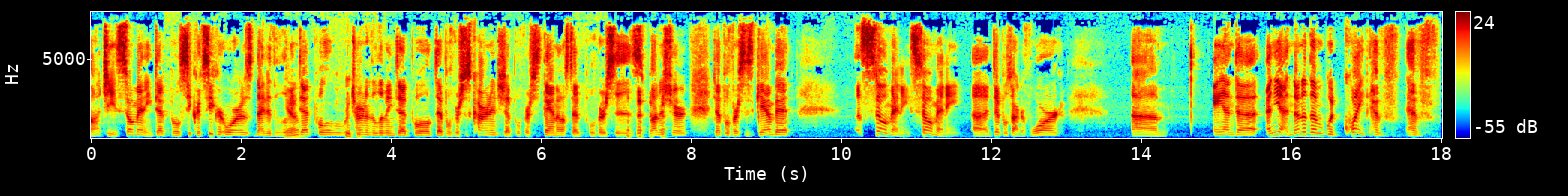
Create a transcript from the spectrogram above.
Oh, geez, so many. Deadpool Secret Secret Wars, Night of the Living yep. Deadpool, Return of the Living Deadpool, Deadpool versus Carnage, Deadpool versus Thanos, Deadpool versus Punisher, Deadpool versus Gambit so many, so many. Uh, Deadpool's Art of War, um, and uh, and yeah, none of them would quite have have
